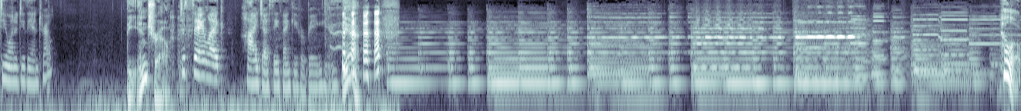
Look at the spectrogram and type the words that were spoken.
do you want to do the intro? The intro. Just say like, "Hi, Jessie. Thank you for being here." Yeah. Hello,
